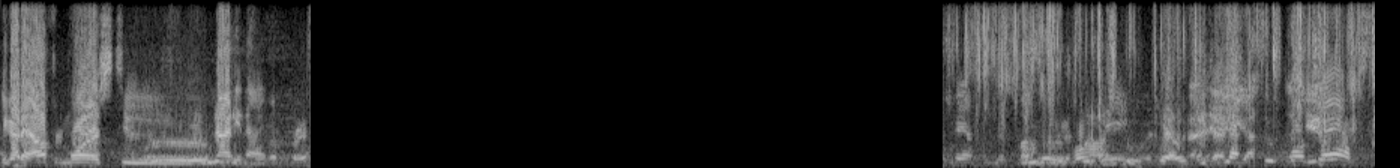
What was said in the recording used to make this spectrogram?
You got an Alfred Morris to 99. Yeah, OG does. Yeah, you got Super Bowl champs.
